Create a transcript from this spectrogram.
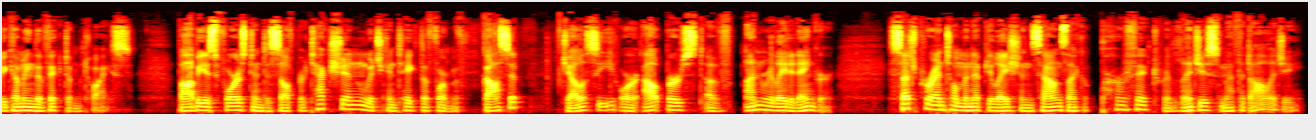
becoming the victim twice. Bobby is forced into self-protection, which can take the form of gossip, jealousy, or outburst of unrelated anger. Such parental manipulation sounds like a perfect religious methodology,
